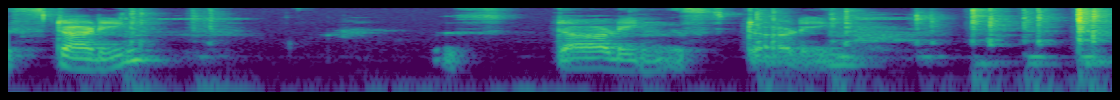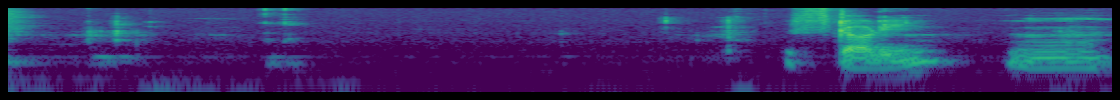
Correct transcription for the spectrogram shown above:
starting starting starting. Starting mm,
